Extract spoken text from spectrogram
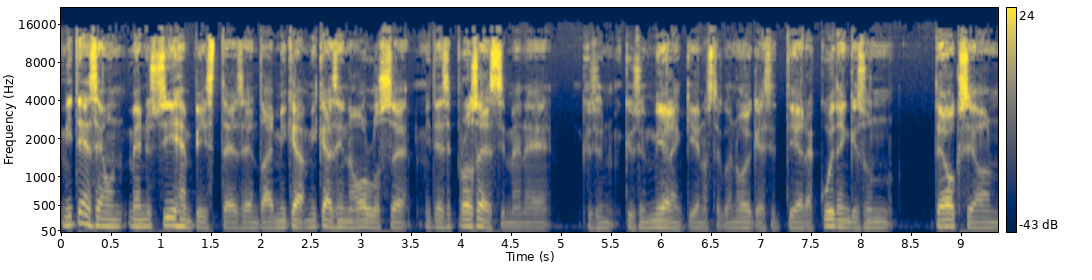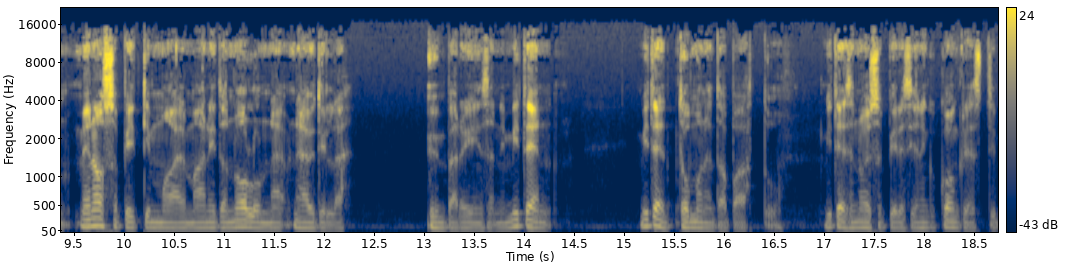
miten se on mennyt siihen pisteeseen, tai mikä, mikä siinä on ollut se, miten se prosessi menee, kysyn, kysyn mielenkiinnosta, kun en oikeasti tiedä. Kuitenkin sun teoksia on menossa pitkin maailmaa, niitä on ollut nä- näytillä ympäriinsä, niin miten, miten tuommoinen tapahtuu? Miten se noissa piirissä niin konkreettisesti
